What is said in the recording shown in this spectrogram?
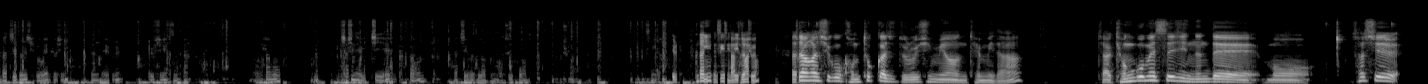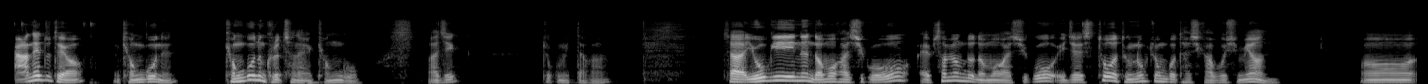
맛집을 제공해 주신 앱을 주시겠습니다. 어, 향후 자신의 위치에 가까운 맛집을 들어본 것을 보았습니다 저장하시고 검토까지 누르시면 됩니다. 자, 경고 메시지 있는데 뭐 사실 안 해도 돼요. 경고는. 경고는 그렇잖아요. 경고. 아직 조금 있다가. 자, 여기는 넘어가시고 앱 서명도 넘어가시고 이제 스토어 등록 정보 다시 가보시면 어,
